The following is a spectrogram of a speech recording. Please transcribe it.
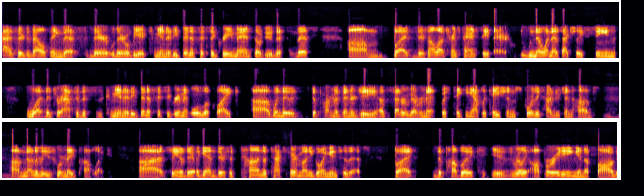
as they're developing this, there there will be a community benefits agreement. They'll do this and this, um, but there's not a lot of transparency there. No one has actually seen what the draft of this community benefits agreement will look like uh, when the Department of Energy of the federal government was taking applications for these hydrogen hubs. Mm-hmm. Um, none of these were made public. Uh, so, you know, there, again, there's a ton of taxpayer money going into this, but the public is really operating in a fog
